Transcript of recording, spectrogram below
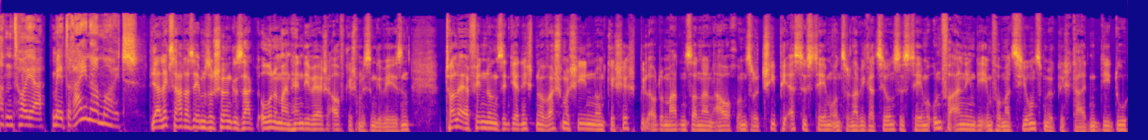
Abenteuer mit Rainer Meutsch. Die Alexa hat das eben so schön gesagt, ohne mein Handy wäre ich aufgeschmissen gewesen. Tolle Erfindungen sind ja nicht nur Waschmaschinen und Geschirrspülautomaten, sondern auch unsere GPS-Systeme, unsere Navigationssysteme und vor allen Dingen die Informationsmöglichkeiten, die du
